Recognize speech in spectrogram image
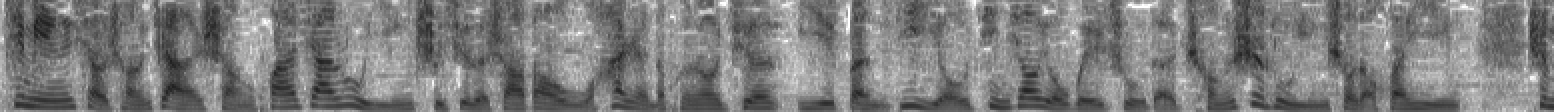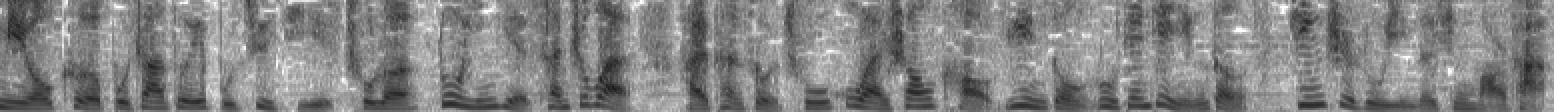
清明小长假赏花加露营持续的刷爆武汉人的朋友圈以本地游近郊游为主的城市露营受到欢迎市民游客不扎堆不聚集除了露营野餐之外还探索出户外烧烤运动露天电影等精致露营的新玩法。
